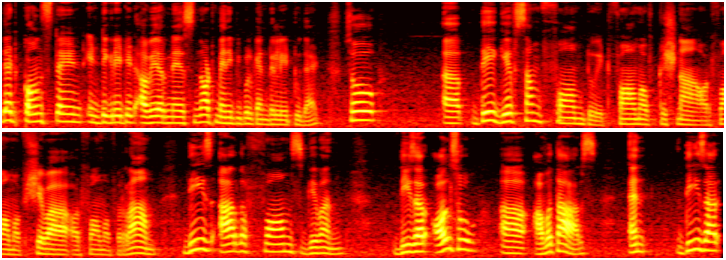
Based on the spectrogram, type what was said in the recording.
that constant integrated awareness not many people can relate to that. So, uh, they give some form to it form of Krishna or form of Shiva or form of Ram. These are the forms given these are also uh, avatars and these are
